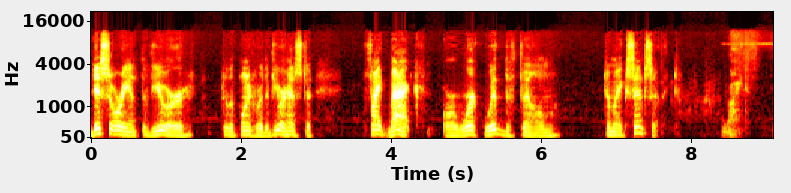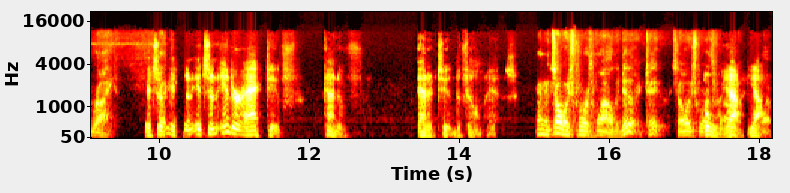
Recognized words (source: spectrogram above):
disorient the viewer to the point where the viewer has to fight back or work with the film to make sense of it. Right. Right. It's a it's an, it's an interactive kind of attitude the film has. And it's always worthwhile to do it too. It's always worthwhile. Oh worthwhile. yeah, to yeah. put that-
